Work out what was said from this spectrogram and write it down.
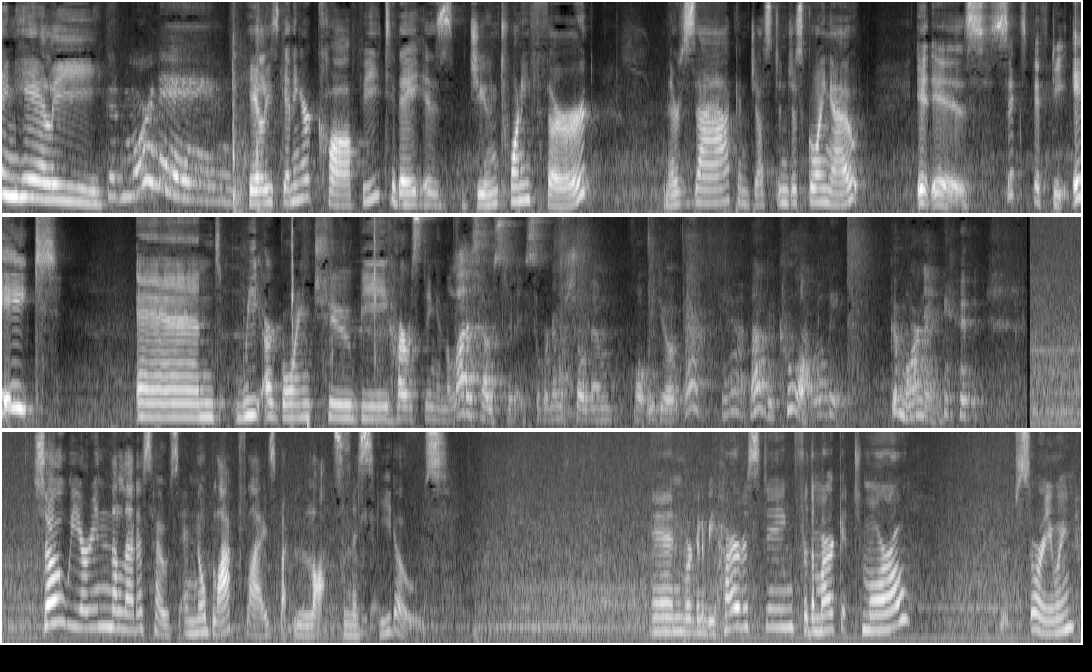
Good morning, Haley. Good morning. Haley's getting her coffee. Today is June 23rd. And there's Zach and Justin just going out. It is 6.58 and we are going to be harvesting in the lettuce house today. So we're going to show them what we do out there. Yeah. That'll be cool. That will be. Good morning. so we are in the lettuce house and no black flies, but lots of mosquitoes. And we're going to be harvesting for the market tomorrow. Oops, sorry, Wayne.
